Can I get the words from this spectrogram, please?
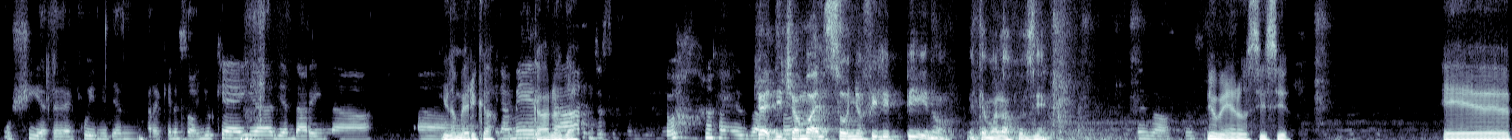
uscire, quindi di andare, che ne so, in UK, eh, di andare in, eh, In America, in America, Canada. giusto per dire. esatto. Cioè, diciamo è il sogno filippino, mettiamola così. Esatto, sì. Più o meno, sì, sì. E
